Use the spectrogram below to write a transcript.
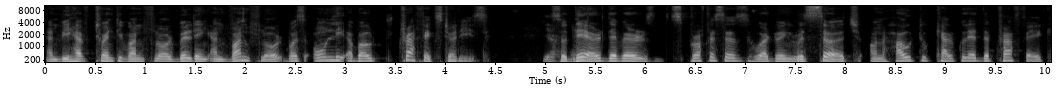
and we have 21 floor building, and one floor was only about traffic studies. Yeah. So there, there were professors who are doing research on how to calculate the traffic,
